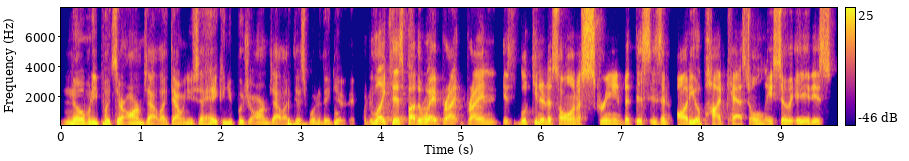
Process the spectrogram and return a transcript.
nobody puts their arms out like that. When you say, "Hey, can you put your arms out like this?" What do they do? They put it Like this, by the way. Brian, Brian is looking at us all on a screen, but this is an audio podcast only. So it is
